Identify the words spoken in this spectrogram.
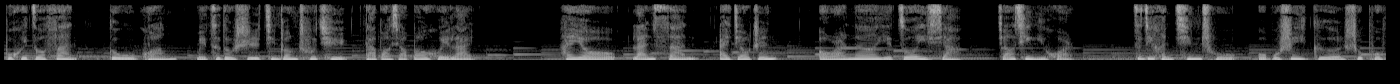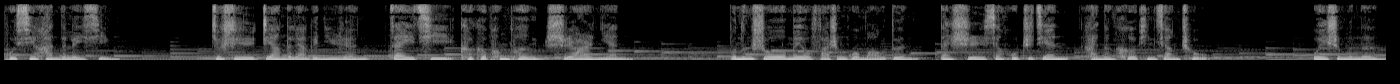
不会做饭，购物狂，每次都是轻装出去，大包小包回来。还有懒散、爱较真，偶尔呢也作一下，矫情一会儿。自己很清楚，我不是一个受婆婆稀罕的类型。就是这样的两个女人在一起磕磕碰碰十二年，不能说没有发生过矛盾，但是相互之间还能和平相处。为什么呢？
